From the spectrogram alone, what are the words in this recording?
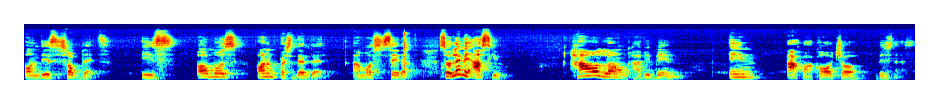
on this subject is almost unprecedented. I must say that. So let me ask you, how long have you been in aquaculture business?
